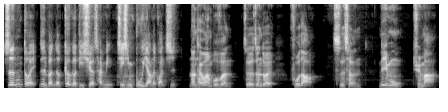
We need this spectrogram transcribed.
针对日本的各个地区的产品进行不一样的管制。那台湾的部分则是针对福岛、茨城、立木、群马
